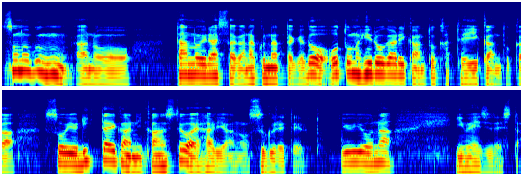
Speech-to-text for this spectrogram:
その分あの単のいらしさがなくなったけど音の広がり感とか定位感とかそういう立体感に関してはやはりあの優れているというようなイメージでした。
